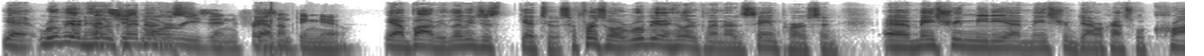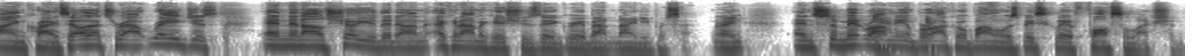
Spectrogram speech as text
Yeah, Rubio and Hillary that's Clinton. That's just more reason for yeah, something new. Yeah, Bobby, let me just get to it. So first of all, Rubio and Hillary Clinton are the same person. Uh, mainstream media and mainstream Democrats will cry and cry and say, "Oh, that's outrageous," and then I'll show you that on economic issues they agree about ninety percent, right? And so Mitt Romney yeah, and Barack. Obama was basically a false election.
